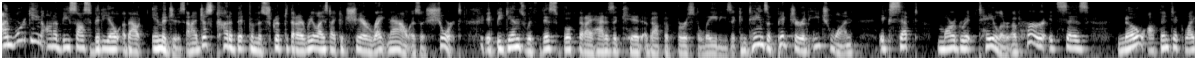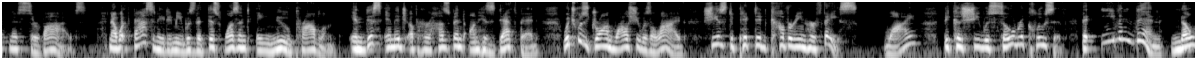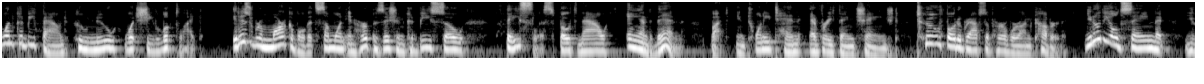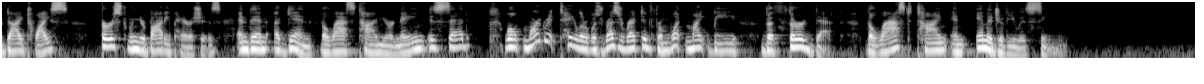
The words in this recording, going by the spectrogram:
I'm working on a Vsauce video about images, and I just cut a bit from the script that I realized I could share right now as a short. It begins with this book that I had as a kid about the First Ladies. It contains a picture of each one except Margaret Taylor. Of her, it says, no authentic likeness survives. Now, what fascinated me was that this wasn't a new problem. In this image of her husband on his deathbed, which was drawn while she was alive, she is depicted covering her face. Why? Because she was so reclusive that even then no one could be found who knew what she looked like. It is remarkable that someone in her position could be so faceless both now and then. But in 2010, everything changed. Two photographs of her were uncovered. You know the old saying that you die twice? First when your body perishes, and then again the last time your name is said? Well, Margaret Taylor was resurrected from what might be the third death, the last time an image of you is seen.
